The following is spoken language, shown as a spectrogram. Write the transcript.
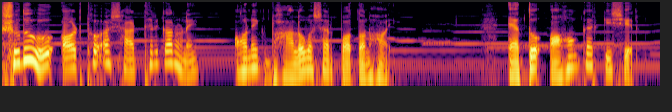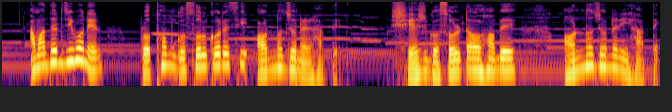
শুধু অর্থ আর স্বার্থের কারণে অনেক ভালোবাসার পতন হয়। এত অহংকার কিসের? আমাদের জীবনের প্রথম গোসল করেছি অন্যজনের হাতে, শেষ গোসলটাও হবে অন্যজনেরই হাতে।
